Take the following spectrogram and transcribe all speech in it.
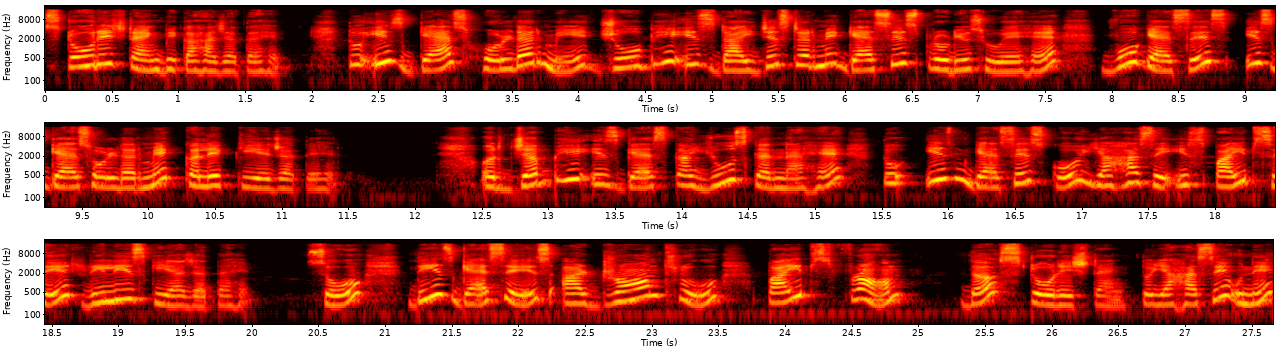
स्टोरेज टैंक भी कहा जाता है। तो इस गैस होल्डर में जो भी इस डाइजेस्टर में गैसेस प्रोड्यूस हुए हैं, वो गैसेस इस गैस होल्डर में कलेक्ट किए जाते हैं। और जब भी इस गैस का यूज़ करना है तो इन गैसेस को यहाँ से इस पाइप से रिलीज़ किया जाता है। So these gases are drawn through pipes from the storage tank तो यहाँ से उन्हें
